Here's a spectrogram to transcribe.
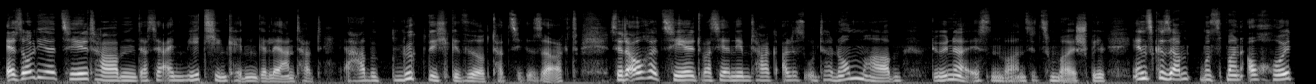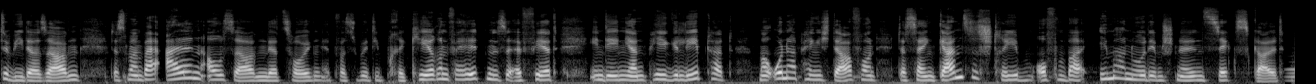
Er soll ihr erzählt haben, dass er ein Mädchen kennengelernt hat. Er habe glücklich gewirkt, hat sie gesagt. Sie hat auch erzählt, was sie an dem Tag alles unternommen haben. Döner essen waren sie zum Beispiel. Insgesamt muss man auch heute wieder sagen, dass man bei allen Aussagen der Zeugen etwas über die prekären Verhältnisse erfährt, in denen Jan P. gelebt hat, mal unabhängig davon, dass sein ganzes Streben offenbar immer nur dem schnellen Sex galt.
